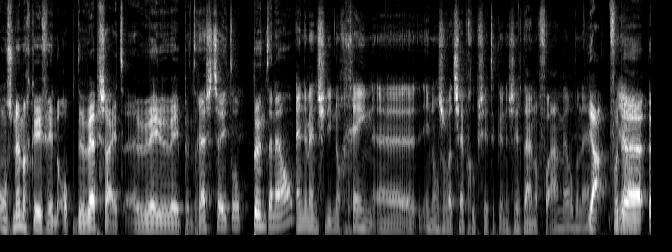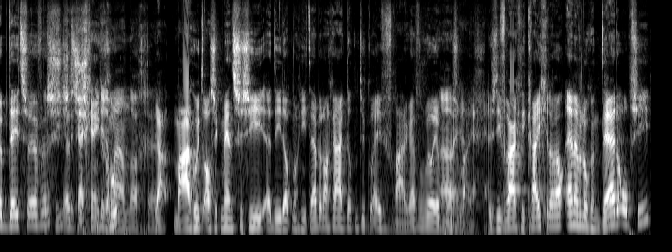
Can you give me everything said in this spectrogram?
Ons nummer kun je vinden op de website eh, www.restzetel.nl. En de mensen die nog geen eh, in onze WhatsApp-groep zitten, kunnen zich daar nog voor aanmelden, hè? Ja, voor Ja. de update service. precies. Het Dan is geen iedere groep. maandag... eh, Ja, maar goed, als ik mensen zie die dat nog niet hebben, dan ga ik dat natuurlijk wel even vragen. Hè, van wil je op ah, onze ja, lijn? ja. Dus die vraag die krijg je dan wel. En dan hebben we nog een derde optie.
